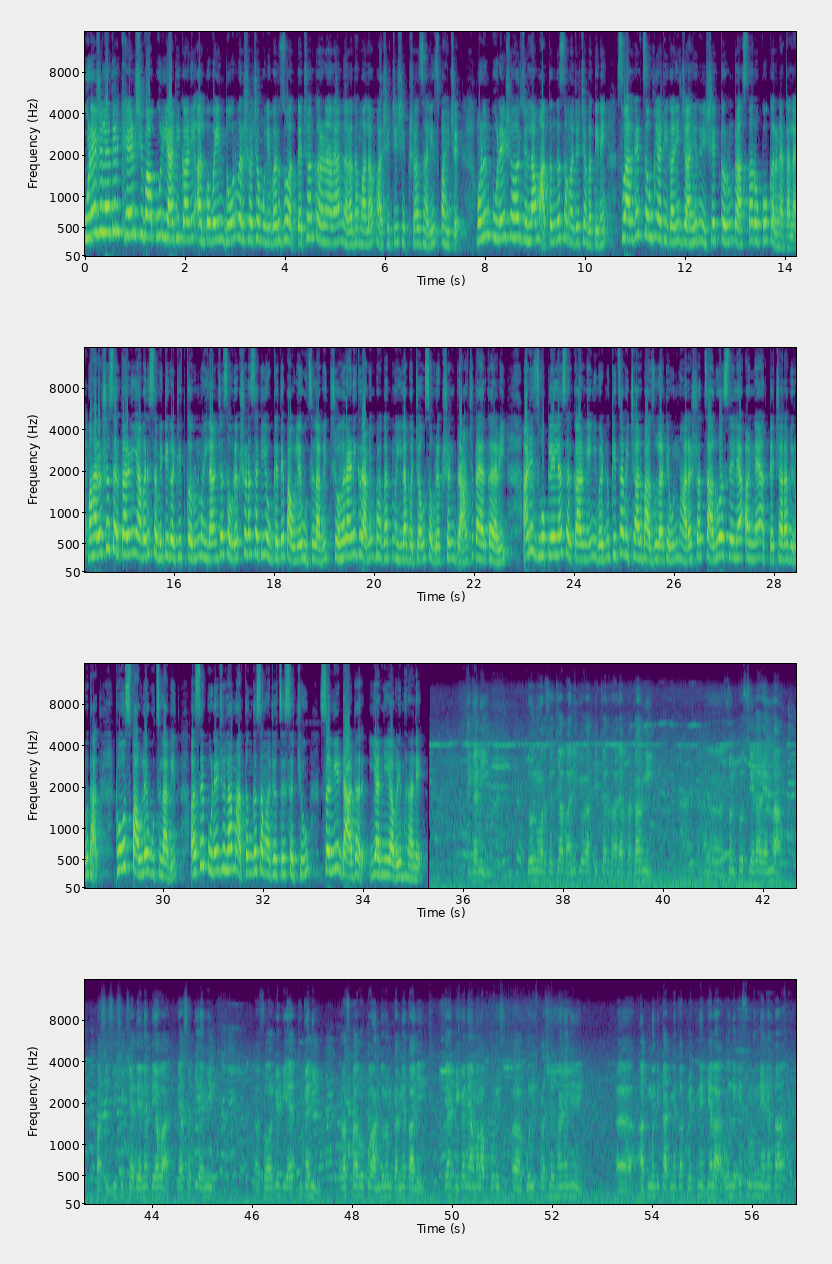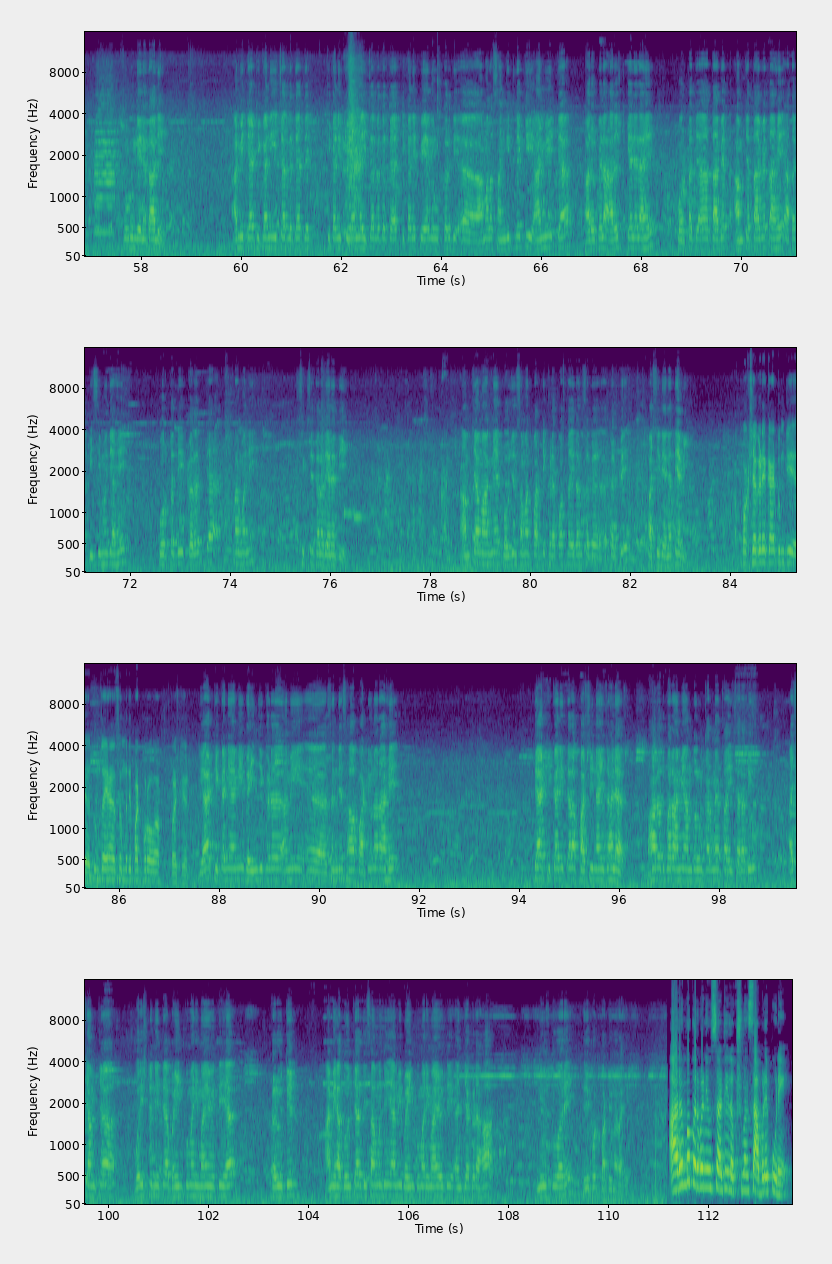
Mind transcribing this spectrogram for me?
पुणे जिल्ह्यातील खेड शिवापूर या ठिकाणी अल्पवयीन दोन वर्षाच्या मुलीवर जो अत्याचार करणाऱ्या नराधमाला फाशीची शिक्षा झालीच पाहिजे. म्हणून पुणे शहर जिल्हा मातंग समाजाच्या वतीने स्वारगेट चौक या ठिकाणी जाहीर निषेध करून रास्ता रोको करण्यात आलाय. महाराष्ट्र सरकारने यावर समिती गठीत करून महिलांच्या संरक्षणासाठी योग्य ते पावले उचलावीत. शहर आणि ग्रामीण भागात महिला बचाव संरक्षण ब्रांच तयार करावी आणि झोपलेल्या सरकारने निवडणुकीचा विचार बाजूला ठेवून महाराष्ट्रात चालू असलेल्या अन्याय अत्याचाराविरोधात ठोस पावले उचलावीत असे पुणे जिल्हा मातंग समाजाचे सचिव सनी डाडर यांनी यावेळी म्हणाले. ठिकाणी दोन वर्षाच्या बालिकेवर अत्याचार झाल्या प्रकरणी संतोष शेलार यांना फाशीची शिक्षा देण्यात यावा यासाठी आम्ही अ, या ठिकाणी रस्ता रोको आंदोलन करण्यात आले. त्या ठिकाणी आम्हाला पोलीस पोलीस प्रशासनाने आतमध्ये टाकण्याचा प्रयत्न केला व लगेच सोडून देण्याचा सोडून देण्यात आले. आम्ही त्या ठिकाणी विचारलं त्या त्या ठिकाणी पियांना विचारलं तर त्या ठिकाणी पियाने उत्तर दे आम्हाला सांगितलं की आम्ही त्या आरोपीला अरेस्ट केलेला आहे. कोर्टाच्या ताब्यात आमच्या ताब्यात आहे आता पी सीमध्ये आहे. कोर्ट ती करत त्याप्रमाणे शिक्षा त्याला देण्यात येईल. आमच्या मागण्यात बहुजन समाज पार्टी खडकवासला विधानसभेतर्फे फाशी देण्यात यावी. पक्षाकडे काय तुमची तुमचा ह्या संबंधी पाठपुरावा पक्ष या ठिकाणी आम्ही बहिणजीकडं आम्ही अ, संदेश हा पाठवणार आहे. त्या ठिकाणी त्याला फाशी नाही झाल्यास भारतभर आम्ही आंदोलन करण्याचा इशारा देऊ. अशी आमच्या वरिष्ठ नेत्या बहीण कुमारी मायावती ह्या ठरवतील. आम्ही ह्या दोन चार दिवसामध्ये आम्ही बहीण कुमारी मायावती यांच्याकडे हा न्यूजद्वारे रिपोर्ट पाठवणार आहे. आरंभ पर्व न्यूजसाठी लक्ष्मण साबळे पुणे.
